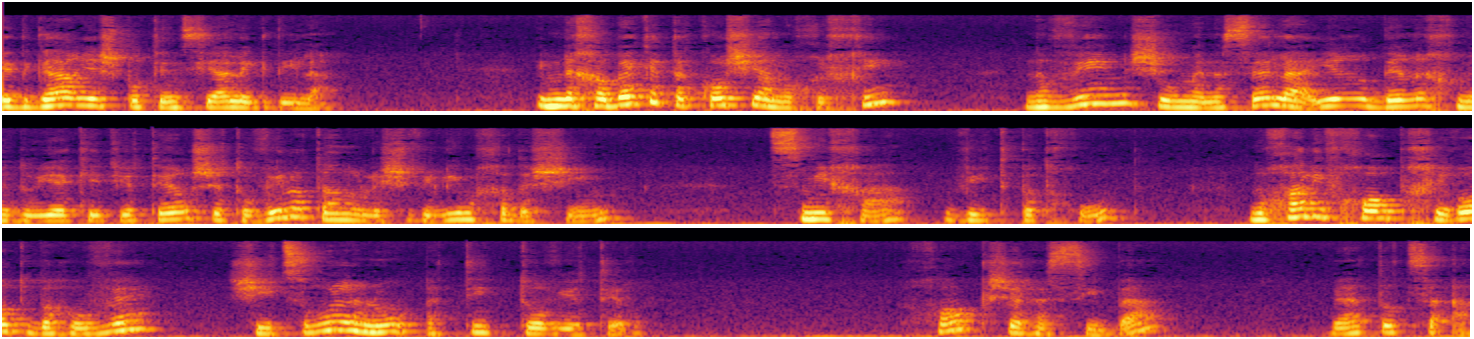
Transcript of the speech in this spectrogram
אתגר יש פוטנציאל לגדילה. אם נחבק את הקושי הנוכחי, נבין שהוא מנסה להאיר דרך מדויקת יותר שתוביל אותנו לשבילים חדשים, צמיחה והתפתחות, נוכל לבחור בחירות בהווה שייצרו לנו עתיד טוב יותר. חוק של הסיבה והתוצאה.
